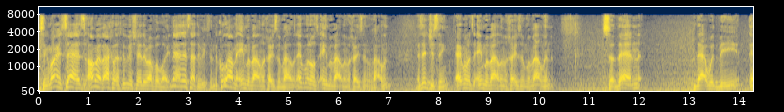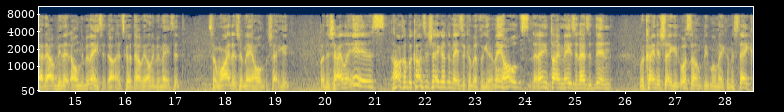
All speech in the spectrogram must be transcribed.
So Gemara says, Amar Avachim Echiv Yeshay the Rav Nah, that's not the reason. The Kulam Aim of Atlin Chayzim Atlin. Everyone knows Aim of Atlin Chayzim Atlin. That's interesting. Everyone knows Aim of Atlin Chayzim Atlin. So then, that would be, yeah, that would be that only b'mezid. Oh, that's good. That would be only b'mezid. So why does Rameh hold the Shagig? But the shaila is hacha bekanza shega the mezid kamifligir. Rameh holds that any time mezid has a din, of shagig. Also, people make a mistake.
